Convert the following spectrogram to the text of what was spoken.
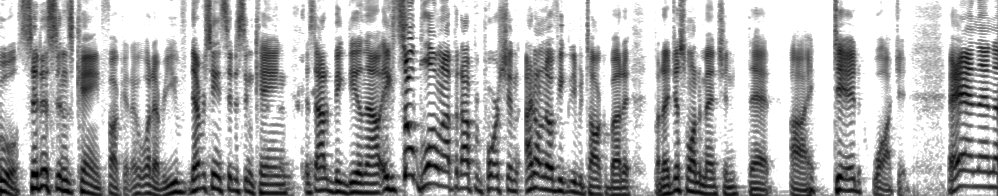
Cool. Citizens Kane. Fuck it. Whatever. You've never seen Citizen Kane. It's not a big deal now. It's so blown up and out of proportion. I don't know if you can even talk about it, but I just want to mention that I did watch it. And then uh,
